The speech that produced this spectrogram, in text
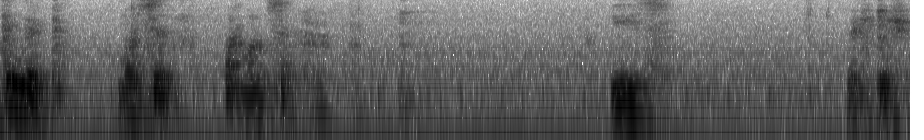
Looking at myself or oneself is meditation.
